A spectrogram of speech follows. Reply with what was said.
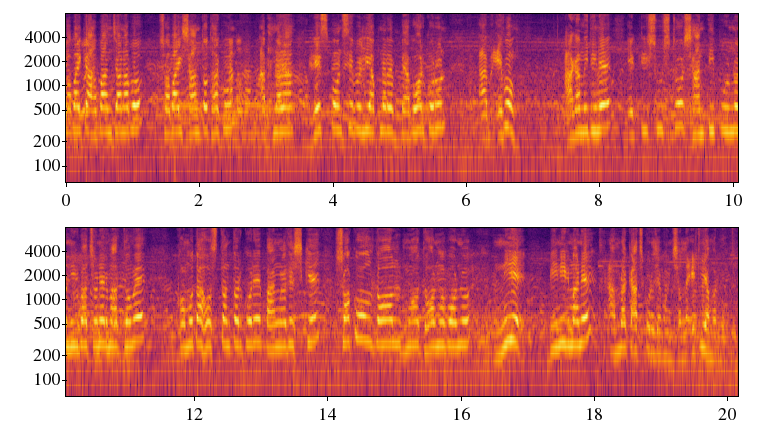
সবাইকে আহ্বান জানাব, সবাই শান্ত থাকুন, আপনারা রেসপন্সিবলি আপনারা ব্যবহার করুন এবং আগামী দিনে একটি সুষ্ঠু, শান্তিপূর্ণ নির্বাচনের মাধ্যমে ক্ষমতা হস্তান্তর করে বাংলাদেশকে সকল দল, মত ধর্মবর্ণ নিয়ে বিনির্মাণে আমরা কাজ করে যাব ইনশাল্লাহ। এটি আমার বক্তব্য।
